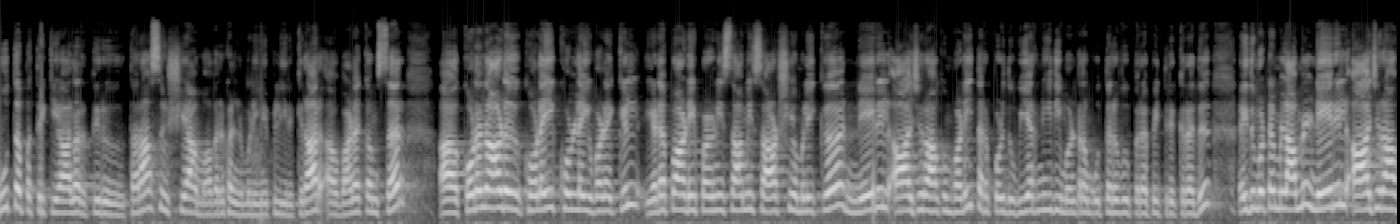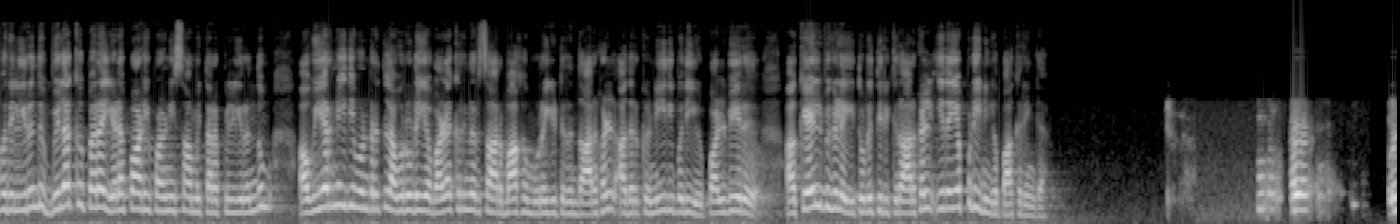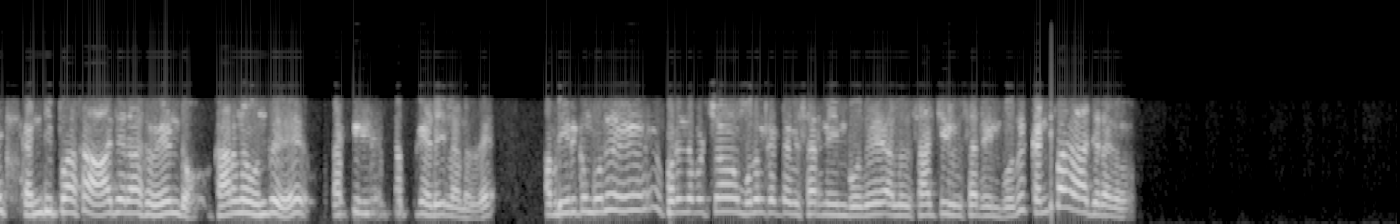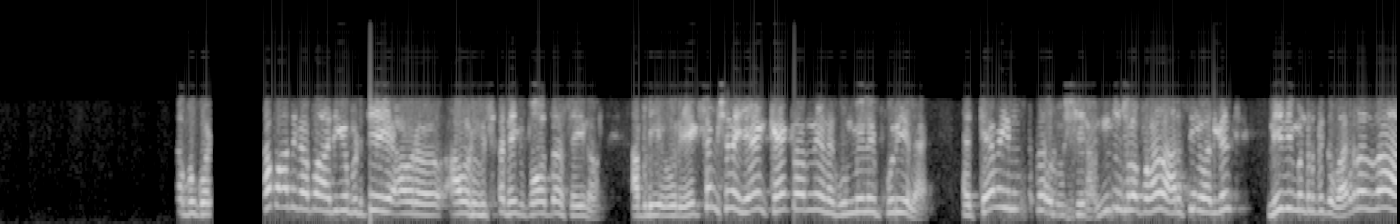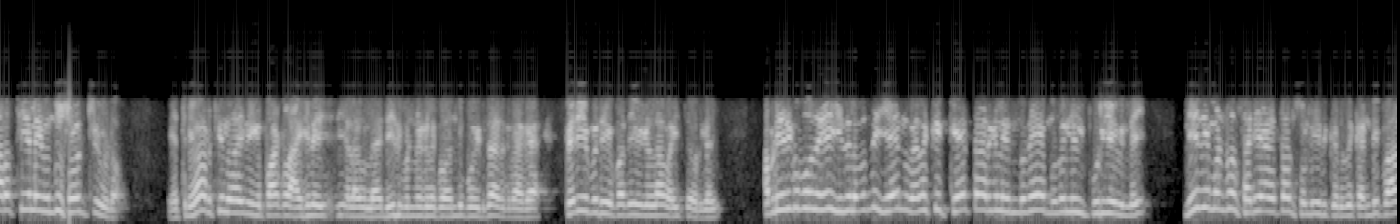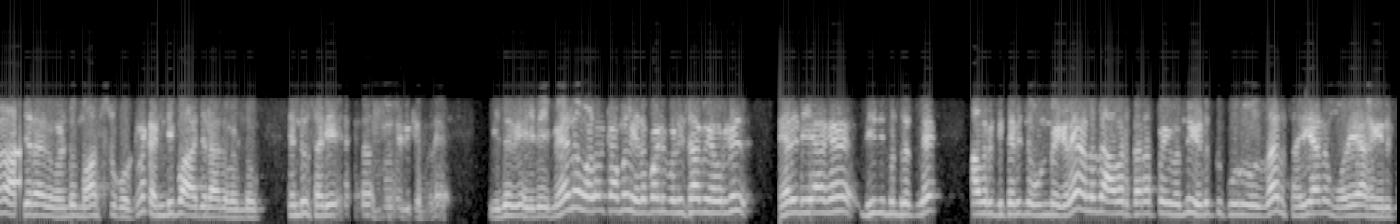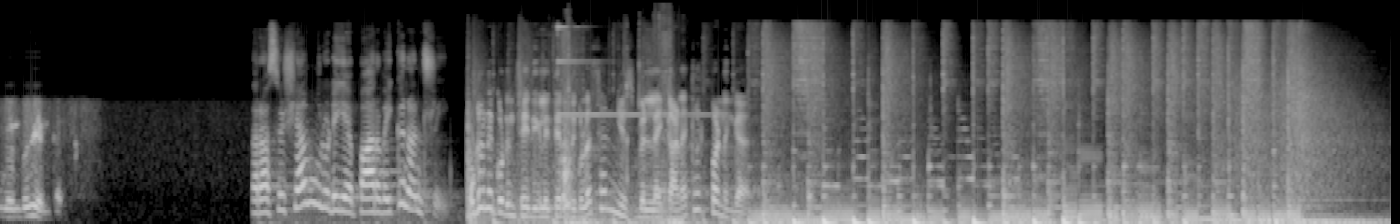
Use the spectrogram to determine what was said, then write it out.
மூத்த பத்திரிகையாளர் திரு தராசு ஷியாம் அவர்கள் நம்முடைய இணைப்பில் இருக்கிறார். வணக்கம் சார். கொடநாடு கொலை கொள்ளை வழக்கில் எடப்பாடி பழனிசாமி சாட்சியமளிக்க நேரில் ஆஜராகும்படி தற்பொழுது உயர்நீதிமன்றம் உத்தரவு பிறப்பித்திருக்கிறது. இது மட்டுமில்லாமல் நேரில் ஆஜராவதில் இருந்து விலக்கு பெற எடப்பாடி பழனிசாமி தரப்பில் இருந்தும் உயர்நீதிமன்றத்தில் அவருடைய வழக்கறிஞர் சார்பாக முறையிட்டிருந்தார்கள். அதற்கு நீதிபதி பல்வேறு கேள்விகளை தொடுத்திருக்கிறார்கள். இதை எப்படி நீங்க பாக்குறீங்க கண்டிப்பாக ஆஜராக வேண்டும். காரணம் வந்து இடையிலானது. அப்படி இருக்கும்போது குறைந்தபட்சம் முதல் கட்ட விசாரணையின் போது அல்லது சாட்சிகள் விசாரணையின் போது கண்டிப்பாக ஆஜராக பாதுகாப்பை அதிகப்படுத்தி அவர் அவர் விசாரணைக்கு போகத்தான் செய்யணும். அப்படி ஒரு எக்ஸம்ஷனை ஏன் கேட்கலாருன்னு எனக்கு உண்மையிலேயே புரியல. அது தேவையில்லாத ஒரு விஷயம். இன்னும் சொல்ல போனால் அரசியல்வாதிகள் நீதிமன்றத்துக்கு வர்றதுதான் அரசியலை வந்து சுழற்றி விடும் எத்தனையோ அரசியல்வாதி நீங்க பார்க்கலாம். அகில இந்திய அளவுல நீதிமன்றங்களுக்கு வந்து போயிட்டு தான் இருக்கிறாங்க. பெரிய பெரிய பதவிகள்லாம் வைத்தவர்கள். அப்படி இருக்கும்போது இதுல வந்து ஏன் விலக்கு கேட்டார்கள் என்பதே முதலில் புரியவில்லை. நீதிமன்றம் சரியாகத்தான் சொல்லியிருக்கிறது. கண்டிப்பாக ஆஜராக வேண்டும். மாஸ்டர் கோர்ட்ல கண்டிப்பா ஆஜராக வேண்டும் என்று சரியாக சொல்லியிருக்கிறது. இதை இதை மேலும் வளர்க்காமல் எடப்பாடி பழனிசாமி அவர்கள் நேரடியாக நீதிமன்றத்திலே அவருக்கு தெரிந்த உண்மைகளை அல்லது அவர் தரப்பை வந்து எடுத்து கூறுவதுதான் சரியான முறையாக இருக்கும் என்பது என் கருத்து. தராசு ஷியாம் உங்களுடைய பார்வைக்கு நன்றி. உடனுக்குடன் செய்திகளை தெரிந்து கொள்ள சன் நியூஸ் பெல் ஐக்கான கிளிக் பண்ணுங்க.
